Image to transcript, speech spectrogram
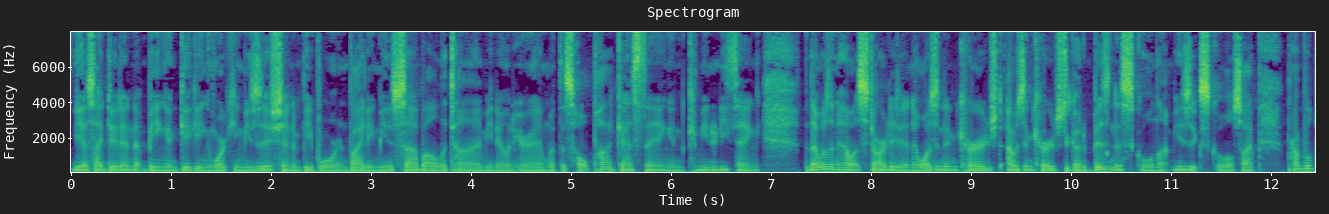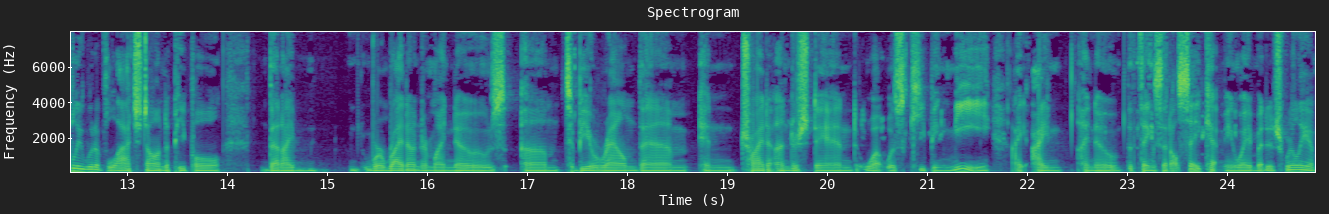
yes, I did end up being a gigging working musician, and people were inviting me to sub all the time, you know. And here I am with this whole podcast thing and community thing. But that wasn't how it started, and I wasn't encouraged. I was encouraged to go to business school, not music school. So I probably would have latched on to people that I were right under my nose um, to be around them and try to understand what was keeping me. I, I, I know the things that I'll say kept me away, but it's really a,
